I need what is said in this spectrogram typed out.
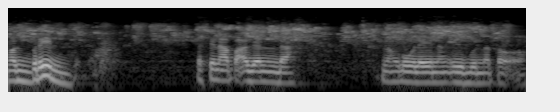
mag-breed. Kasi napakaganda ng kulay ng ibon na to. oh.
